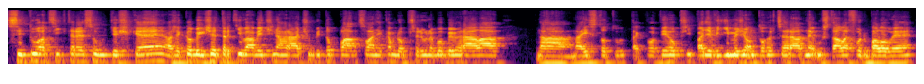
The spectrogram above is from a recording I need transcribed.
situací, které jsou těžké a řekl bych, že trtivá většina hráčů by to plácla někam dopředu nebo by hrála na, na jistotu, tak v jeho případě vidíme, že on toho chce hrát neustále fotbalově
